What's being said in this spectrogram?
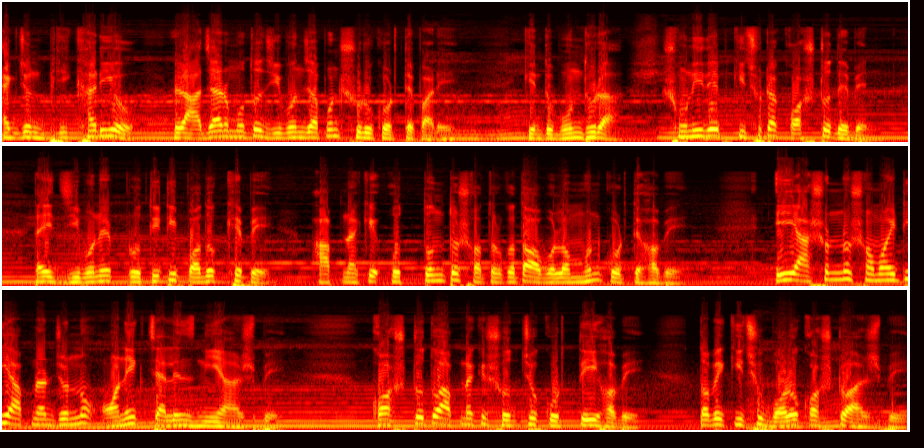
একজন ভিখারিও রাজার মতো জীবনযাপন শুরু করতে পারে। কিন্তু বন্ধুরা, শনিদেব কিছুটা কষ্ট দেবেন। তাই জীবনের প্রতিটি পদক্ষেপে আপনাকে অত্যন্ত সতর্কতা অবলম্বন করতে হবে। এই আসন্ন সময়টি আপনার জন্য অনেক চ্যালেঞ্জ নিয়ে আসবে। কষ্ট তো আপনাকে সহ্য করতেই হবে, তবে কিছু বড় কষ্ট আসবে।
